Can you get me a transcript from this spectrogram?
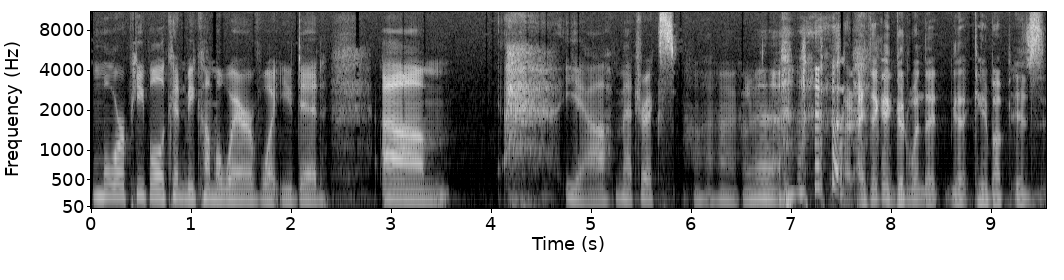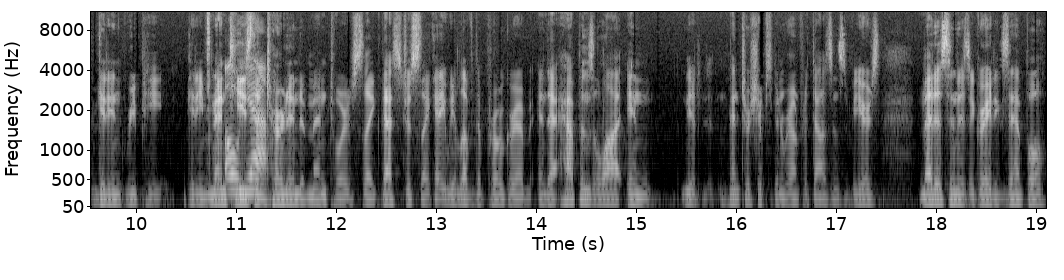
more people can become aware of what you did? Um, yeah, metrics. I think a good one that, that came up is getting repeat, getting oh, mentees oh, yeah. that turn into mentors. Like that's just like, hey, we love the program, and that happens a lot in you know, mentorship's been around for thousands of years. Medicine is a great example.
